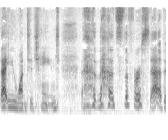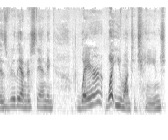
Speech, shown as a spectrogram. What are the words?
that you want to change. That's the first step is really understanding where, what you want to change,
